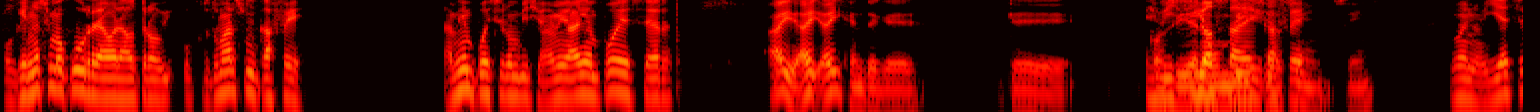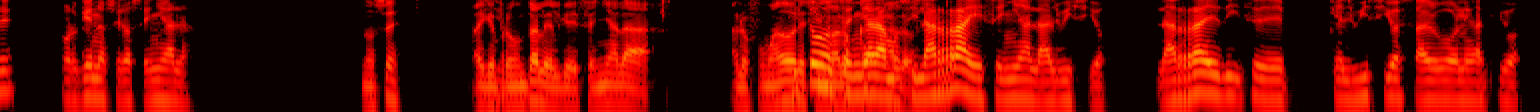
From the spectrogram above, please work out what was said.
Porque no se me ocurre ahora otro tomarse un café. También puede ser un vicio, amigo. Alguien puede ser Hay, hay, hay gente que, que es considera un viciosa del café. sí, sí. Bueno, ¿y ese? ¿Por qué no se lo señala? No sé. Hay que preguntarle al que señala a los Si fumadores y no todos a los señalamos, los- si la RAE señala al vicio, la RAE dice que el vicio es algo negativo.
